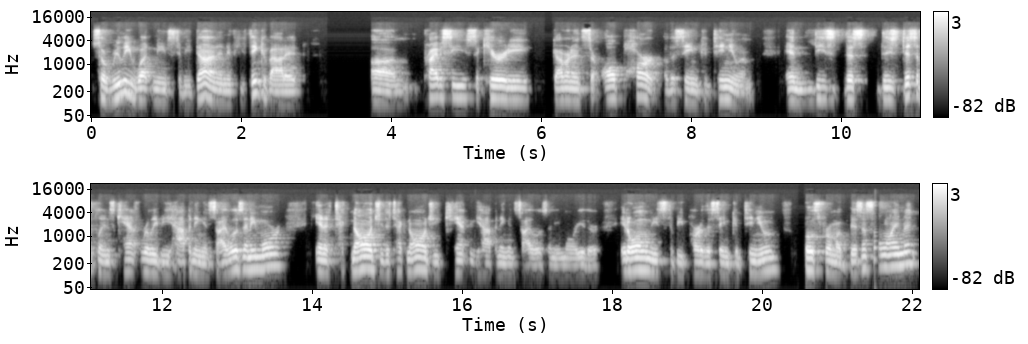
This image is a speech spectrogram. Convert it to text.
So really, what needs to be done, and if you think about it, um, privacy, security, governance, they're all part of the same continuum. And these, this, these disciplines can't really be happening in silos anymore. And a technology, the technology can't be happening in silos anymore either. It all needs to be part of the same continuum, both from a business alignment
